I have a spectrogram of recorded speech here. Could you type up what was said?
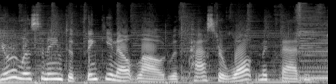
You're listening to Thinking Out Loud with Pastor Walt McFadden.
